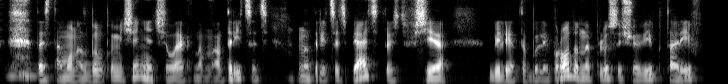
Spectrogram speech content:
то есть там у нас было помещение, человек нам на 30, на 35, то есть все билеты были проданы, плюс еще VIP-тариф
